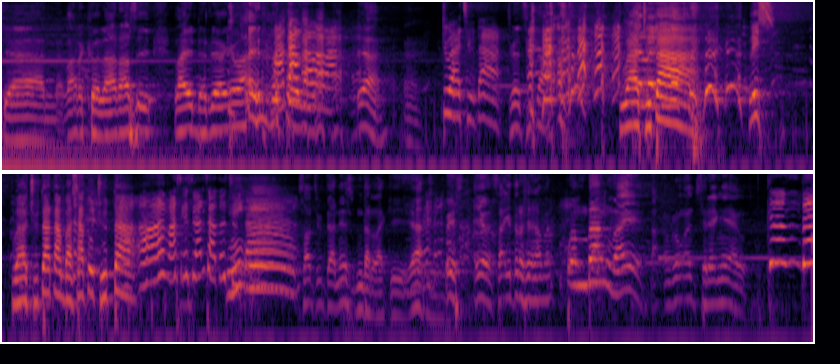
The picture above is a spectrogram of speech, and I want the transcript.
Jan, warga larasi lain dari yang lain betul. Ya, Dua juta. dua juta. 2 juta. Lis, 2 juta tambah 1 juta. Oh, Mas Kiswan satu juta. Satu juta ini sebentar lagi ya. Wis, ayo sakit terus ya sama. Pembang bae, tak ngrungokno jerenge aku. Kembang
